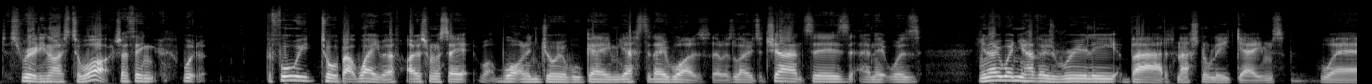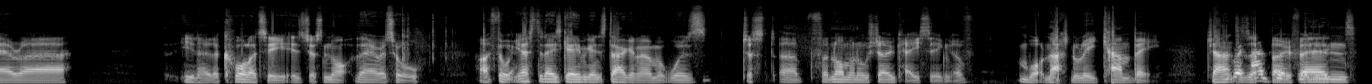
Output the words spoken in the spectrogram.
just really nice to watch. I think before we talk about Weymouth, I just want to say what an enjoyable game yesterday was. There was loads of chances, and it was, you know, when you have those really bad National League games where, uh, you know, the quality is just not there at all. I thought yeah. yesterday's game against Dagenham was just a phenomenal showcasing of what National League can be. Chances at both ends,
